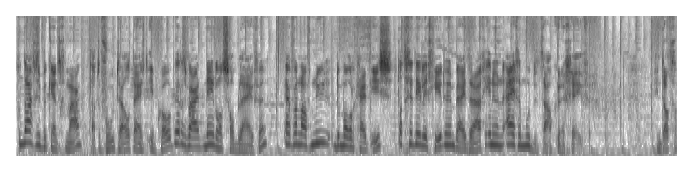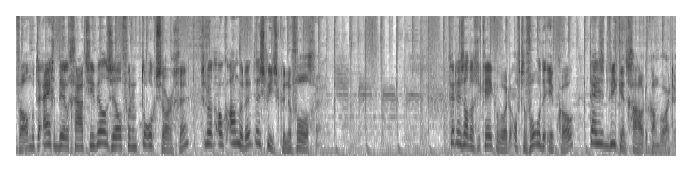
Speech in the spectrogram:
Vandaag is bekendgemaakt dat de voertuig tijdens het IPCO weliswaar het Nederlands zal blijven. Er vanaf nu de mogelijkheid is dat gedelegeerden hun bijdrage in hun eigen moedertaal kunnen geven. In dat geval moet de eigen delegatie wel zelf voor een tolk zorgen, zodat ook anderen de speech kunnen volgen. Verder zal er gekeken worden of de volgende IPCO tijdens het weekend gehouden kan worden.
